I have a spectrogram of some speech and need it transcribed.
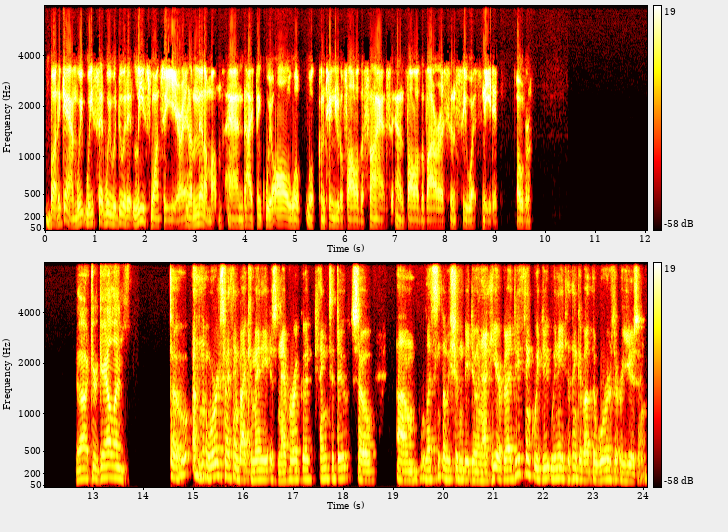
But again, we, we said we would do it at least once a year at a minimum, and I think we all will will continue to follow the science and follow the virus and see what's needed. Over. Dr. Gellin. So wordsmithing by committee is never a good thing to do. So um, let's we shouldn't be doing that here. But I do think we do we need to think about the words that we're using:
